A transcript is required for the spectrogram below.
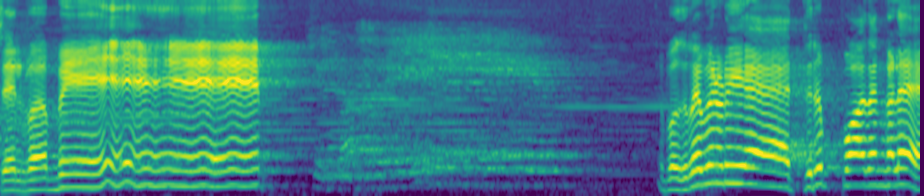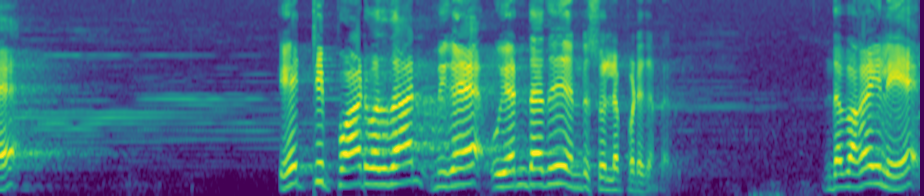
செல்வமே. இப்போ இறைவனுடைய திருப்பாதங்களை ஏற்றி பாடுவதுதான் மிக உயர்ந்தது என்று சொல்லப்படுகின்றது. இந்த வகையிலே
